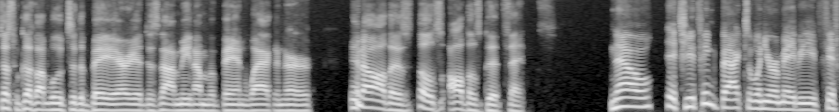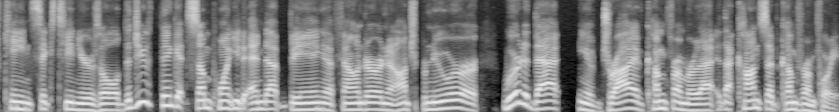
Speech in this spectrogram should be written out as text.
just because I moved to the Bay Area does not mean I'm a bandwagoner. You know, all those those all those good things. Now, if you think back to when you were maybe 15, 16 years old, did you think at some point you'd end up being a founder and an entrepreneur or where did that, you know, drive come from or that that concept come from for you?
